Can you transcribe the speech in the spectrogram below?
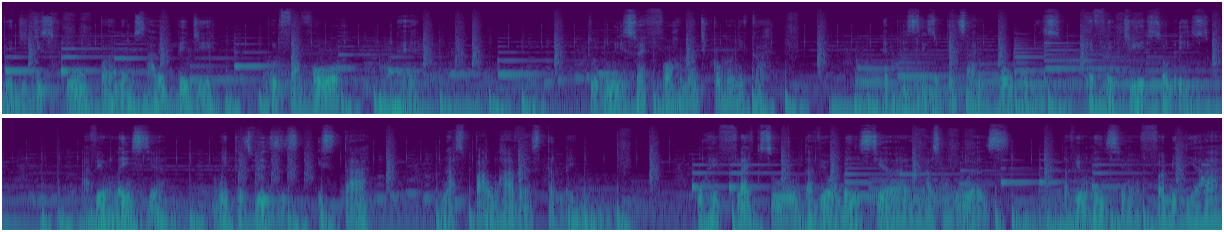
pedir desculpa, não sabe pedir por favor, né? Tudo isso é forma de comunicar. É preciso pensar um pouco nisso, refletir sobre isso. A violência muitas vezes está nas palavras também. O reflexo da violência nas ruas, da violência familiar,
